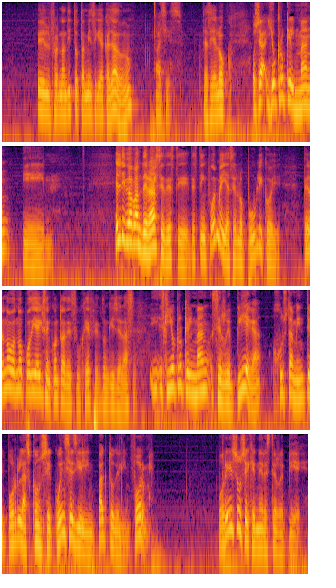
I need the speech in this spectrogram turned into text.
el Fernandito también seguía callado, ¿no? Así es. Se hacía loco. O sea, yo creo que el man... Eh, Él debió abanderarse de este, de este informe y hacerlo público, y, pero no, no podía irse en contra de su jefe, don Guille Lazo. Y es que yo creo que el man se repliega justamente por las consecuencias y el impacto del informe. Por eso se genera este repliegue,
